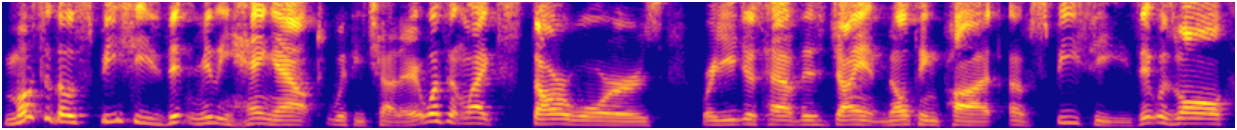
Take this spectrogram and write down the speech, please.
most of those species didn't really hang out with each other. It wasn't like Star Wars where you just have this giant melting pot of species. It was all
